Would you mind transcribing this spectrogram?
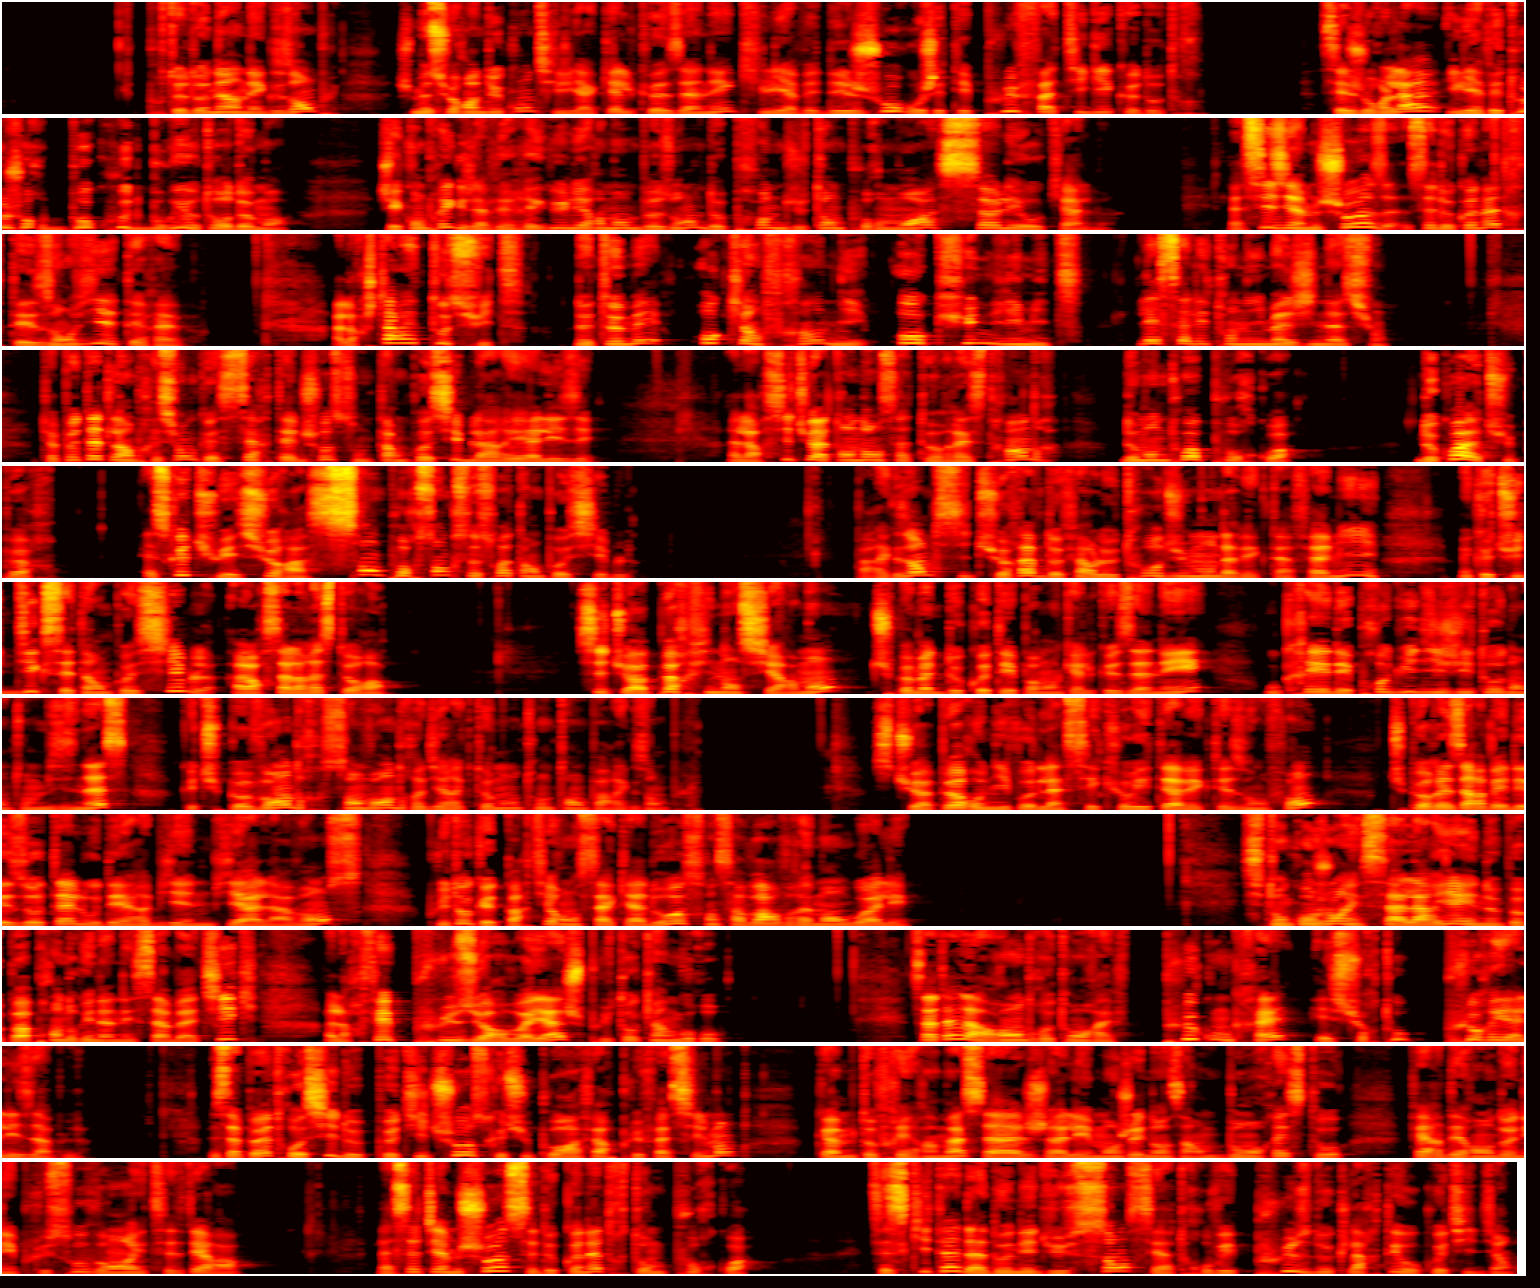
Pour te donner un exemple, je me suis rendu compte il y a quelques années qu'il y avait des jours où j'étais plus fatiguée que d'autres. Ces jours-là, il y avait toujours beaucoup de bruit autour de moi. J'ai compris que j'avais régulièrement besoin de prendre du temps pour moi, seul et au calme. La sixième chose, c'est de connaître tes envies et tes rêves. Alors je t'arrête tout de suite. Ne te mets aucun frein ni aucune limite. Laisse aller ton imagination. Tu as peut-être l'impression que certaines choses sont impossibles à réaliser. Alors si tu as tendance à te restreindre, demande-toi pourquoi. De quoi as-tu peur? Est-ce que tu es sûr à 100% que ce soit impossible? Par exemple, si tu rêves de faire le tour du monde avec ta famille, mais que tu te dis que c'est impossible, alors ça le restera. Si tu as peur financièrement, tu peux mettre de côté pendant quelques années ou créer des produits digitaux dans ton business que tu peux vendre sans vendre directement ton temps par exemple. Si tu as peur au niveau de la sécurité avec tes enfants, tu peux réserver des hôtels ou des Airbnb à l'avance plutôt que de partir en sac à dos sans savoir vraiment où aller. Si ton conjoint est salarié et ne peut pas prendre une année sabbatique, alors fais plusieurs voyages plutôt qu'un gros. Ça t'aide à rendre ton rêve plus concret et surtout plus réalisable. Mais ça peut être aussi de petites choses que tu pourras faire plus facilement, comme t'offrir un massage, aller manger dans un bon resto, faire des randonnées plus souvent, etc. La septième chose, c'est de connaître ton pourquoi. C'est ce qui t'aide à donner du sens et à trouver plus de clarté au quotidien.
